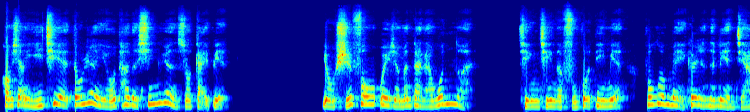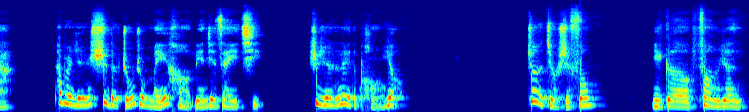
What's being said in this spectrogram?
好像一切都任由他的心愿所改变；有时风为人们带来温暖，轻轻地拂过地面，拂过每个人的脸颊。它把人世的种种美好连接在一起，是人类的朋友。这就是风，一个放任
